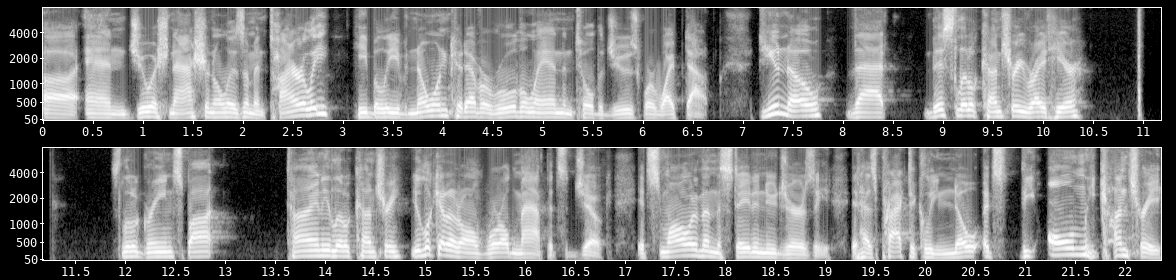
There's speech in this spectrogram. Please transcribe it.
uh, and Jewish nationalism entirely. He believed no one could ever rule the land until the Jews were wiped out. Do you know that this little country right here, this little green spot, tiny little country, you look at it on a world map, it's a joke. It's smaller than the state of New Jersey. It has practically no, it's the only country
